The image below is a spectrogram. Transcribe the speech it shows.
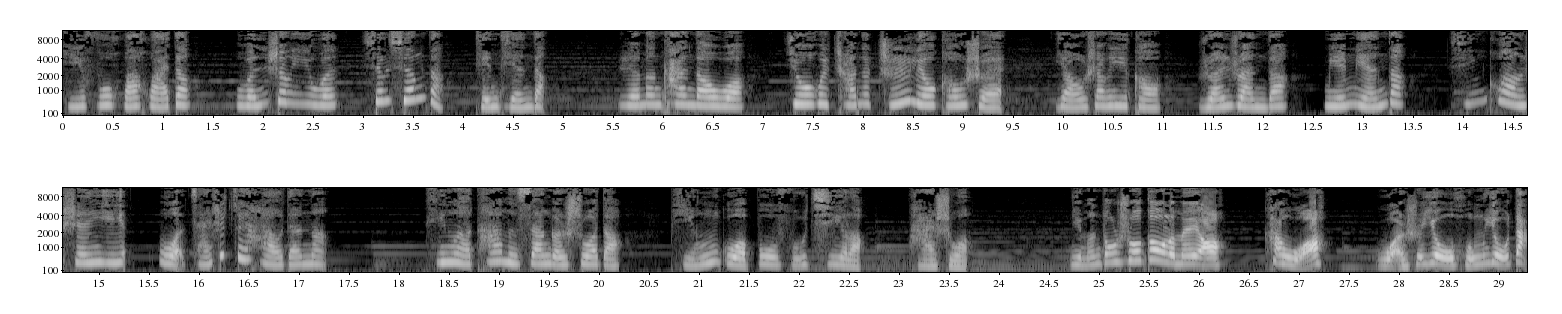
皮肤滑滑的，闻上一闻，香香的，甜甜的，人们看到我就会馋得直流口水，咬上一口，软软的，绵绵的，心旷神怡，我才是最好的呢。听了他们三个说的，苹果不服气了，他说：“你们都说够了没有？看我，我是又红又大。”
